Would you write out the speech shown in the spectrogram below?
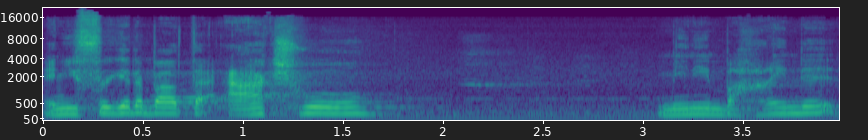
and you forget about the actual meaning behind it,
